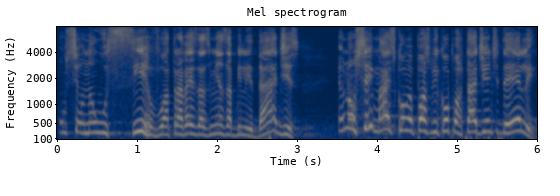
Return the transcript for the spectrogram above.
ou se eu não o sirvo através das minhas habilidades, eu não sei mais como eu posso me comportar diante dEle.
